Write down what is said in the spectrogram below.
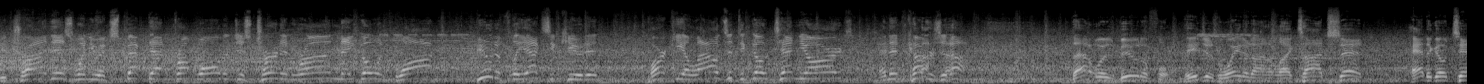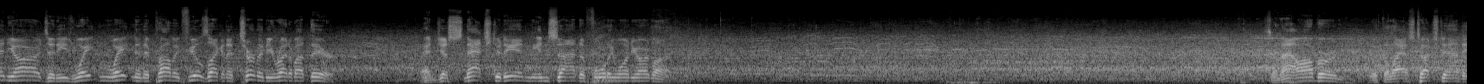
You try this when you expect that front wall to just turn and run. They go and block. Beautifully executed. Parkey allows it to go 10 yards and then covers it up. That was beautiful. He just waited on it like Todd said. Had to go 10 yards, and he's waiting, waiting, and it probably feels like an eternity right about there. And just snatched it in inside the 41-yard line. So now Auburn with the last touchdown to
